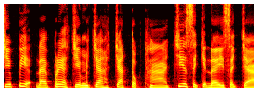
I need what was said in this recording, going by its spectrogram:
ជាពាក្យដែលព្រះជាម្ចាស់ចាត់ទុកថាជាសេចក្តីសច្ចា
